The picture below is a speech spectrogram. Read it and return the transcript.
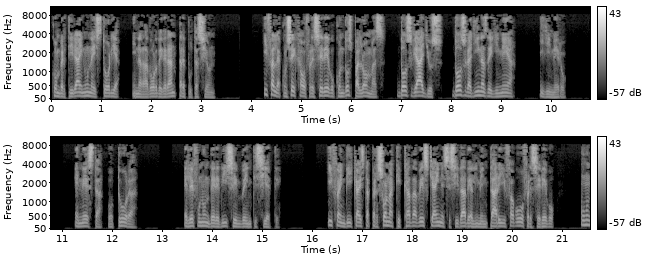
convertirá en una historia y narrador de gran reputación. Ifa le aconseja ofrecer ego con dos palomas, dos gallos, dos gallinas de Guinea y dinero. En esta, otura, el Efunundere dice 27. Ifa indica a esta persona que cada vez que hay necesidad de alimentar Ifa o ofrecer ego, un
